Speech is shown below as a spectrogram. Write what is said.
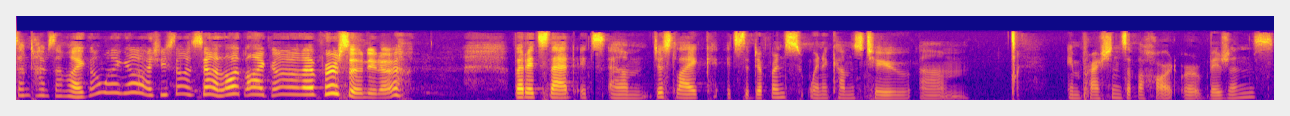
sometimes I'm like, oh my gosh, you sound, sound a lot like uh, that person, you know. But it's that, it's um, just like it's the difference when it comes to um, impressions of the heart or visions.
